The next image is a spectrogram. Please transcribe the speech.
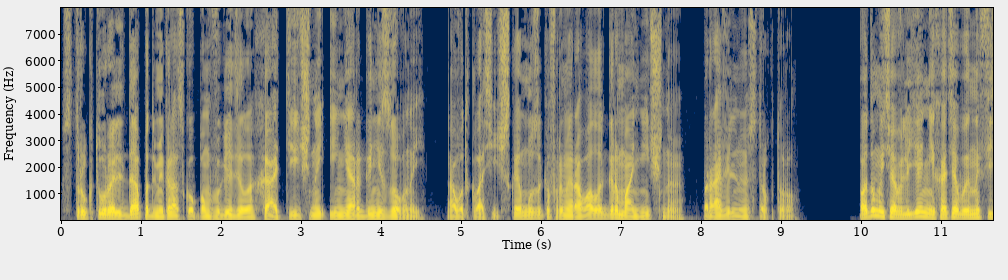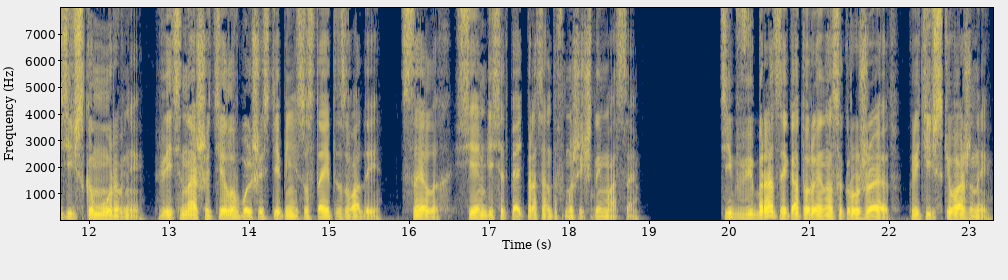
структура льда под микроскопом выглядела хаотичной и неорганизованной, а вот классическая музыка формировала гармоничную, правильную структуру. Подумайте о влиянии хотя бы на физическом уровне, ведь наше тело в большей степени состоит из воды, целых 75% мышечной массы. Тип вибраций, которые нас окружают, критически важны,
